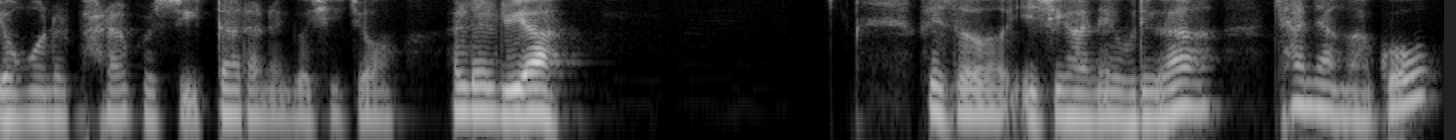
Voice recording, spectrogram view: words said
영혼을 바라볼 수 있다라는 것이죠. 할렐루야. 그래서 이 시간에 우리가 찬양하고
